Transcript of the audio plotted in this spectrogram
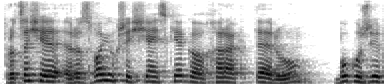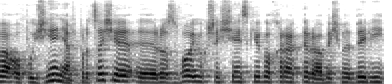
Procesie rozwoju chrześcijańskiego charakteru Bóg używa opóźnienia w procesie e, rozwoju chrześcijańskiego charakteru, abyśmy byli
